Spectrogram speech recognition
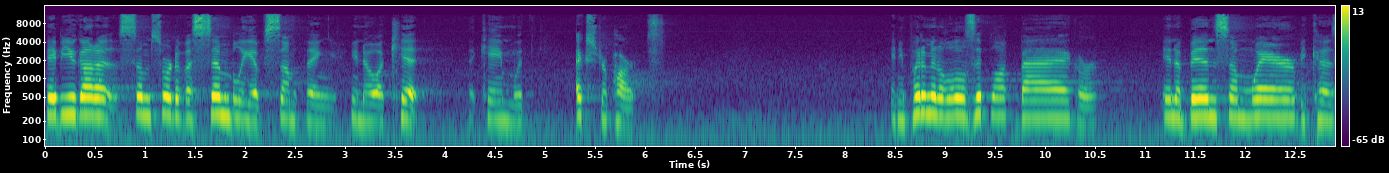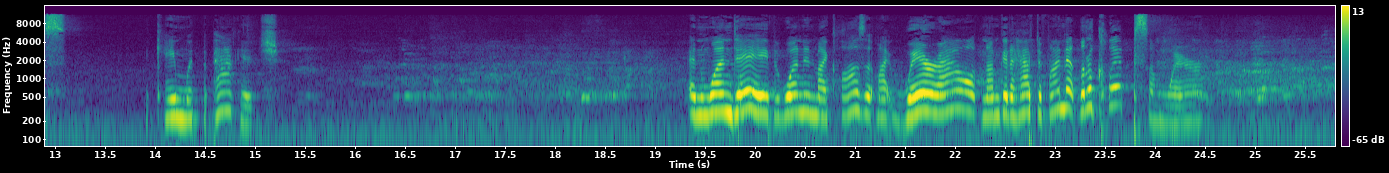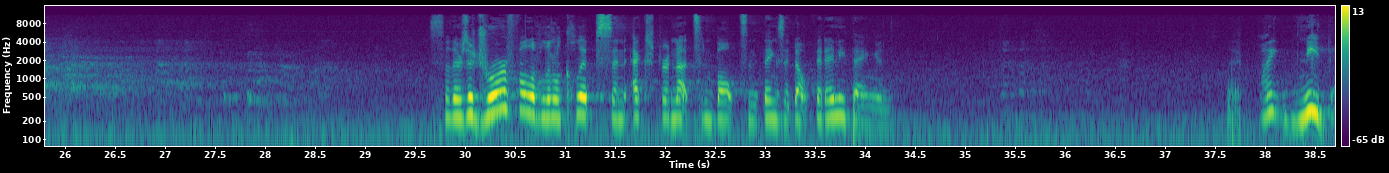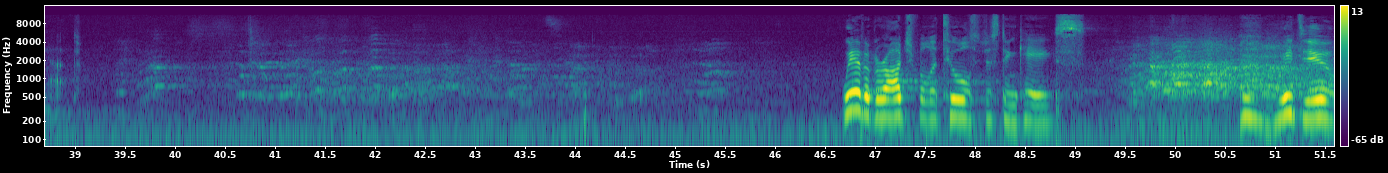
Maybe you got a, some sort of assembly of something, you know, a kit that came with extra parts. And you put them in a little Ziploc bag or in a bin somewhere because it came with the package. And one day, the one in my closet might wear out, and I'm going to have to find that little clip somewhere. So there's a drawer full of little clips and extra nuts and bolts and things that don't fit anything and I might need that. We have a garage full of tools just in case. we do.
